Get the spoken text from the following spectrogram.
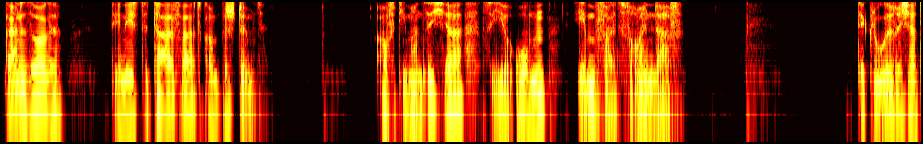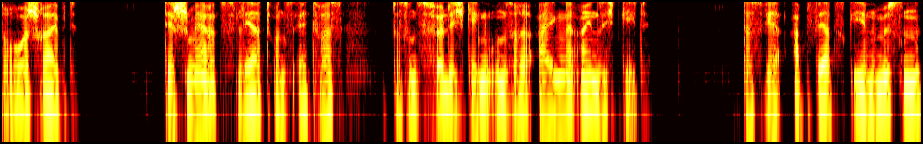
keine Sorge, die nächste Talfahrt kommt bestimmt. Auf die man sich ja, siehe oben, ebenfalls freuen darf. Der kluge Richard Rohr schreibt, der Schmerz lehrt uns etwas, das uns völlig gegen unsere eigene Einsicht geht. Dass wir abwärts gehen müssen,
